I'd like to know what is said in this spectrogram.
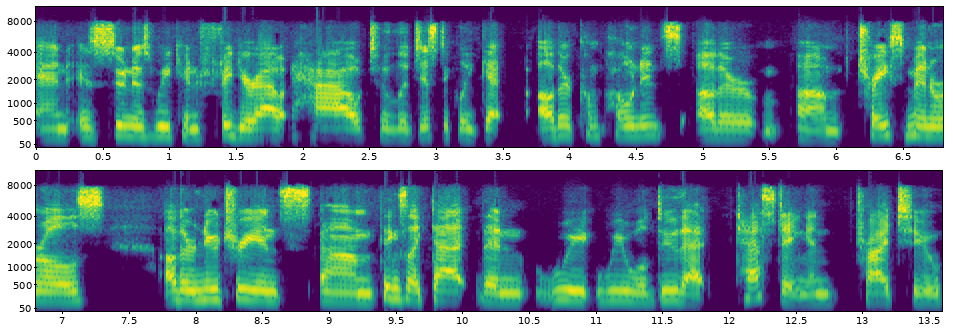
and as soon as we can figure out how to logistically get other components, other um, trace minerals, other nutrients, um, things like that, then we we will do that testing and try to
